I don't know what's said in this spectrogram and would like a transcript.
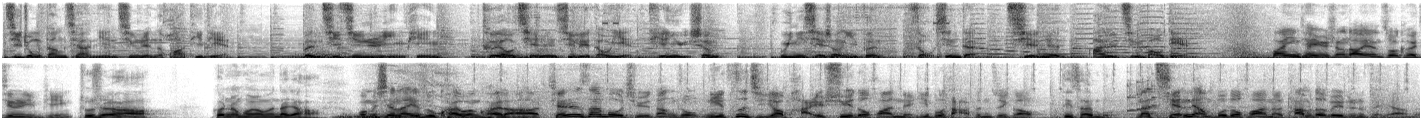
击中当下年轻人的话题点？本期今日影评特邀前任系列导演田雨生，为您献上一份走心的前任爱情宝典。欢迎田雨生导演做客今日影评。主持人好。观众朋友们，大家好。我们先来一组快问快答啊！前任三部曲当中，你自己要排序的话，哪一部打分最高？第三部。那前两部的话呢？他们的位置是怎样的？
